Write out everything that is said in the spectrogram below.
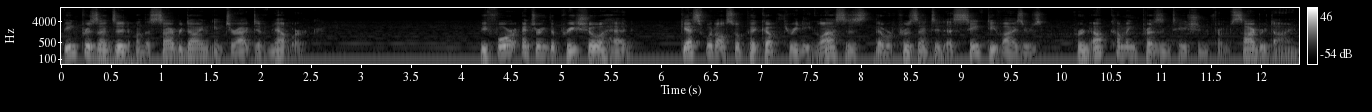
being presented on the Cyberdyne Interactive Network. Before entering the pre show ahead, guests would also pick up 3D glasses that were presented as safety visors for an upcoming presentation from Cyberdyne.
